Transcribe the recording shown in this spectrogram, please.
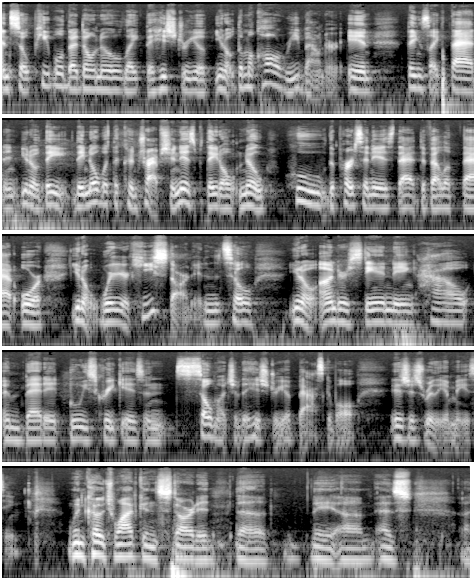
And so people that don't know like the history of you know the mccall rebounder and things like that and you know they they know what the contraption is but they don't know who the person is that developed that or you know where he started. And so you know understanding how embedded Buies Creek is in so much of the history of basketball is just really amazing. When coach watkins started the the um, as uh,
